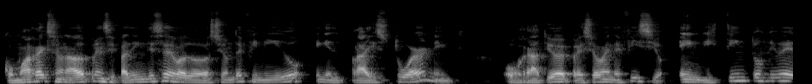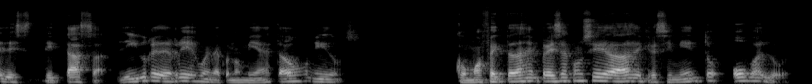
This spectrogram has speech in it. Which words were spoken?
Cómo ha reaccionado el principal índice de valoración definido en el Price to Earning o ratio de precio-beneficio en distintos niveles de tasa libre de riesgo en la economía de Estados Unidos, cómo afecta a las empresas consideradas de crecimiento o valor.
